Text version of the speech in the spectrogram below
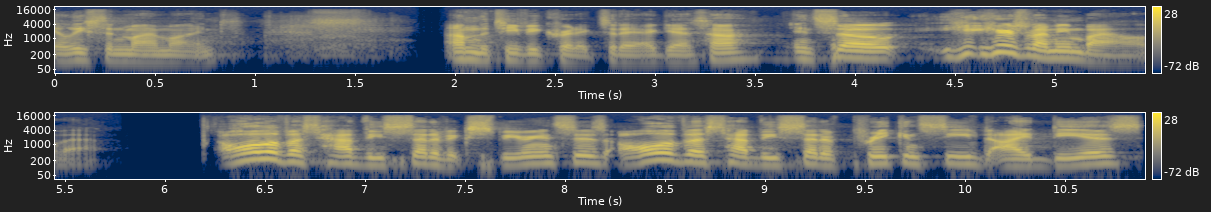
At least in my mind. I'm the TV critic today, I guess, huh? And so here's what I mean by all of that. All of us have these set of experiences. All of us have these set of preconceived ideas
